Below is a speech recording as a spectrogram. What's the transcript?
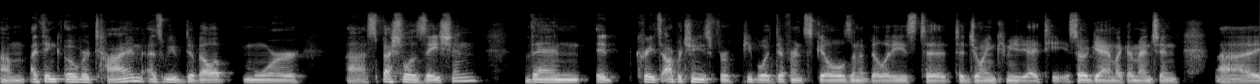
Um, I think over time, as we've developed more uh, specialization, then it creates opportunities for people with different skills and abilities to to join community IT. So again, like I mentioned, uh,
